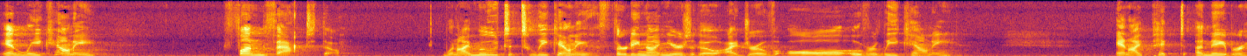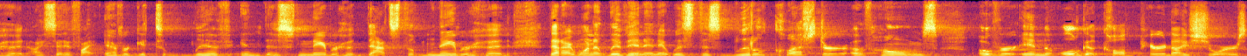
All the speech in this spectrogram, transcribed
in Lee County. Fun fact, though. When I moved to Lee County 39 years ago, I drove all over Lee County and I picked a neighborhood. I said, if I ever get to live in this neighborhood, that's the neighborhood that I want to live in. And it was this little cluster of homes over in Olga called Paradise Shores.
